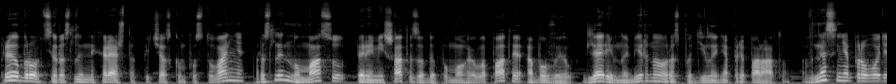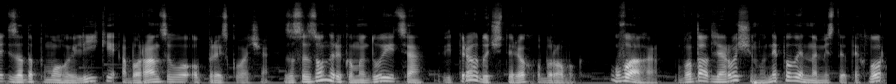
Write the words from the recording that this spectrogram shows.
При обробці рослинних решток під час компостування рослинну масу перемішати за допомогою лопати або вил для рівномірного розподілення препарату. Внесення проводять за допомогою лійки або ранцевого оприскувача. За сезон рекомендується від 3 до 4 обробок. Увага! Вода для розчину не повинна містити хлор,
